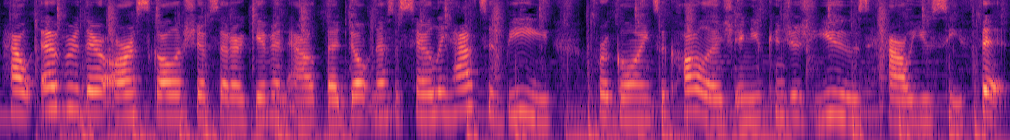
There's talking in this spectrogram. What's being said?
However, there are scholarships that are given out that don't necessarily have to be for going to college and you can just use how you see fit.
